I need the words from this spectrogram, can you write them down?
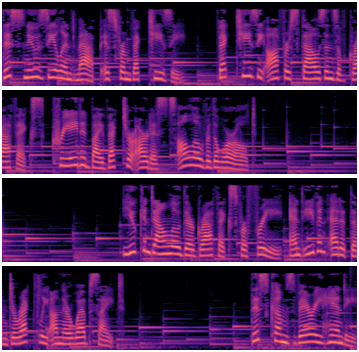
This New Zealand map is from Vecteezy. Vecteezy offers thousands of graphics, created by vector artists all over the world. You can download their graphics for free, and even edit them directly on their website. This comes very handy,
